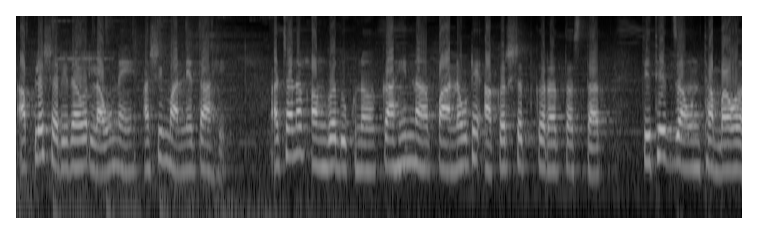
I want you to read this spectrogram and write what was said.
आपल्या शरीरावर लावू नये अशी मान्यता आहे. अचानक अंग दुखणं काहींना पानवठे आकर्षित करत असतात. तिथेच जाऊन थांबावं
